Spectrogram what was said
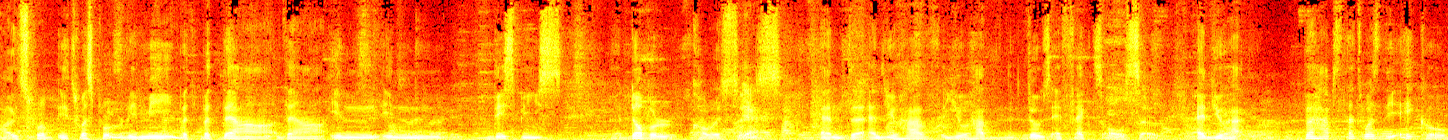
Uh, prob- it was probably me, but but there are there are in in this piece double choruses, Yes. and uh, and you have you have those effects also, and you have perhaps that was the echo.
